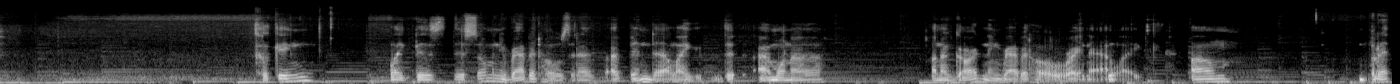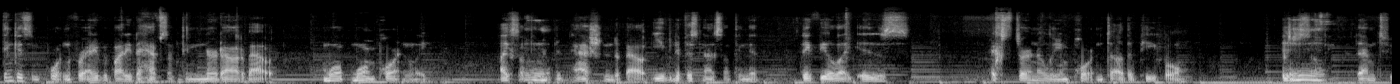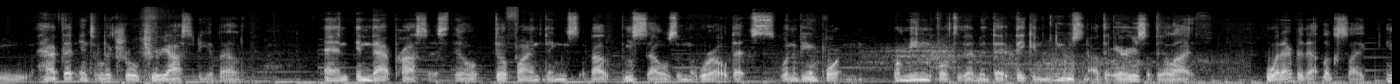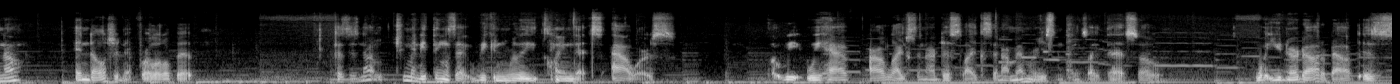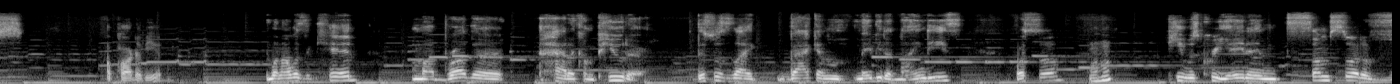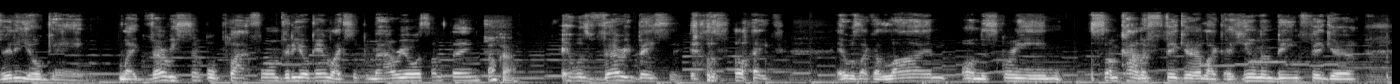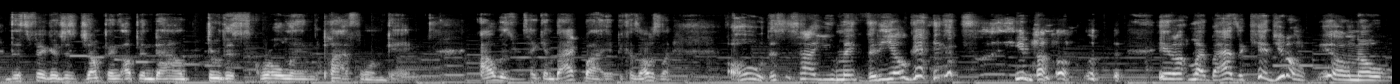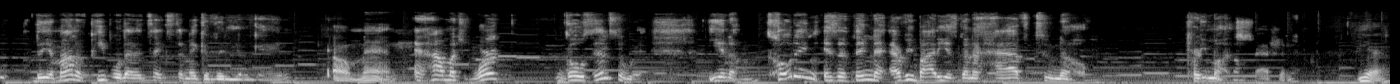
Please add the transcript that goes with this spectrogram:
cooking. Like there's there's so many rabbit holes that I've I've been down. Like I'm on a on a gardening rabbit hole right now. Like, um, but I think it's important for everybody to have something to nerd out about. More, more importantly, like something mm-hmm. that they're passionate about, even if it's not something that they feel like is externally important to other people. It's just mm. something for them to have that intellectual curiosity about. And in that process, they'll they'll find things about themselves and the world that's going to be important or meaningful to them and that they can use in other areas of their life. Whatever that looks like, you know, indulge in it for a little bit. Because there's not too many things that we can really claim that's ours. But we, we have our likes and our dislikes and our memories and things like that. So what you nerd out about is a part of you. When I was a kid, my brother had a computer. This was like back in maybe the 90s or so. Mm-hmm. He was creating some sort of video game, like very simple platform video game, like Super Mario or something. Okay. It was very basic. It was like it was like a line on the screen, some kind of figure, like a human being figure. This figure just jumping up and down through this scrolling platform game. I was taken back by it because I was like, oh, this is how you make video games. you know, you know, like, but as a kid, you don't, you don't know the amount of people that it takes to make a video game. Oh man, and how much work goes into it. You know, coding is a thing that everybody is going to have to know, pretty much. Fashion. Yeah,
